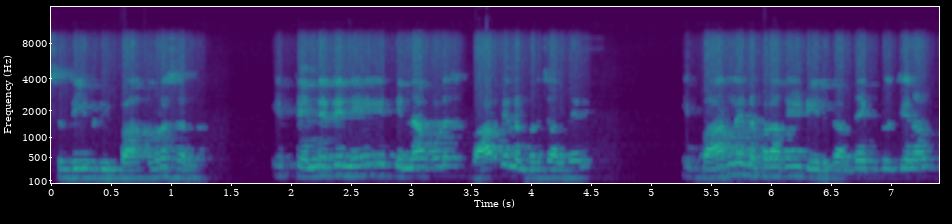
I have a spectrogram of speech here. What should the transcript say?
ਸੰਦੀਪ, ਦੀਪਾ, ਅੰਮ੍ਰਿਤਸਰ ਦਾ। ਇਹ ਤਿੰਨ ਇਹਦੇ ਨੇ, ਇਹ ਤਿੰਨਾਂ ਕੋਲ ਬਾਹਰ ਦੇ ਨੰਬਰ ਚੱਲਦੇ ਨੇ। ਇਹ ਬਾਹਰਲੇ ਨੰਬਰਾਂ ਤੇ ਡੀਲ ਕਰਦੇ ਇੱਕ ਦੂਜੇ ਨਾਲ।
